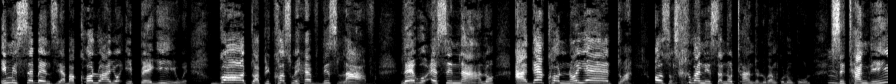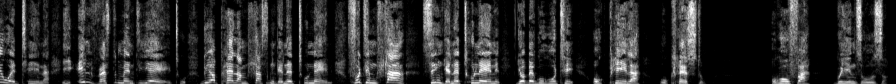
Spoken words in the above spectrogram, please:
Imisebenzi yabakholwayo ibhekiwe. Kodwa because we have this love leku esinalo akekho noyedwa ozosihlukanisa nothando lukaNkuluNkulu. Sithandiwe thina iinvestment yethu. Kuyophela mhla singene ethuneni futhi mhla singene ethuneni yobe kukuthi ukuphila uKristu ukufa kuyinzuzo.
